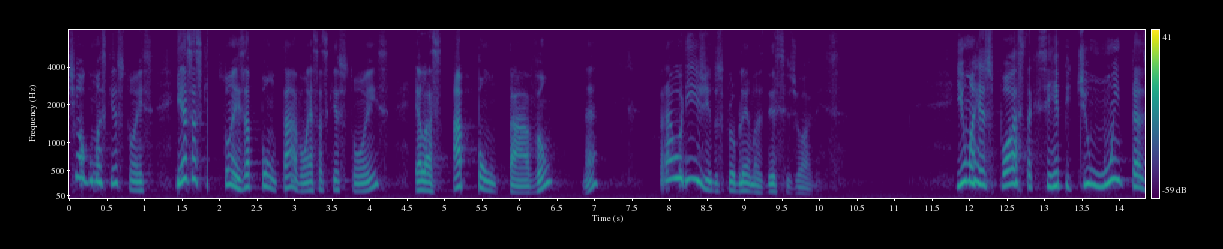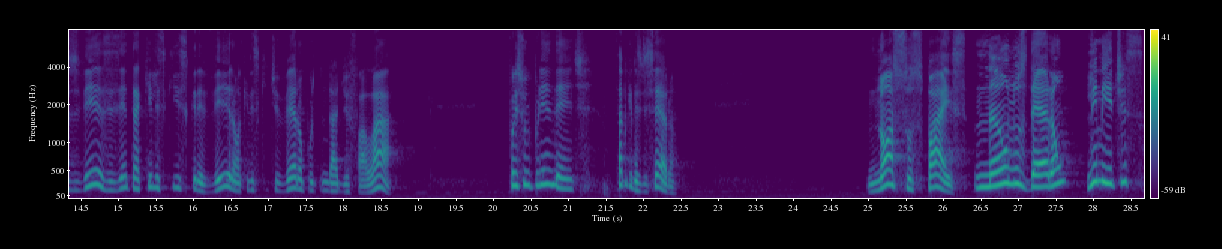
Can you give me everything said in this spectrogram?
tinham algumas questões. E essas questões apontavam, essas questões, elas apontavam né, para a origem dos problemas desses jovens. E uma resposta que se repetiu muitas vezes entre aqueles que escreveram, aqueles que tiveram oportunidade de falar, foi surpreendente. Sabe o que eles disseram? Nossos pais não nos deram limites.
